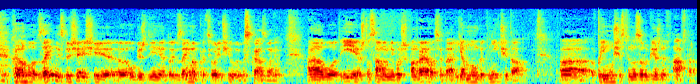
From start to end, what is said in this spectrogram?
вот, взаимоисключающие э, убеждения, то есть взаимопротиворечивые высказывания. А, вот, и что самое мне больше понравилось, это я много книг читала, преимущественно зарубежных авторов.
